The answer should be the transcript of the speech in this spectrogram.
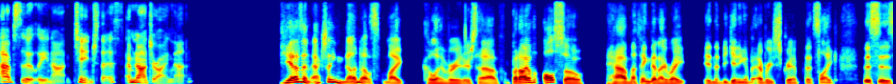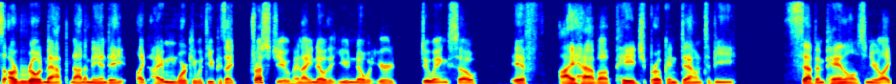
absolutely not. Change this. I'm not drawing that. He hasn't actually. None of my collaborators have, but I also have a thing that I write in the beginning of every script that's like, this is a roadmap, not a mandate. Like I'm working with you because I trust you and I know that you know what you're doing. So if I have a page broken down to be seven panels and you're like,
